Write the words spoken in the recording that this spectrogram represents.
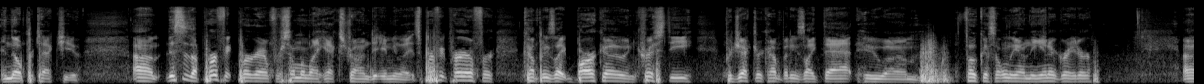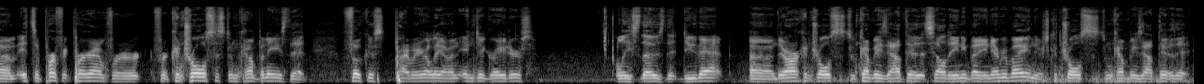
and they'll protect you. Um, this is a perfect program for someone like Extron to emulate. It's a perfect program for companies like Barco and Christie, projector companies like that who um, focus only on the integrator. Um, it's a perfect program for, for control system companies that focus primarily on integrators at least those that do that. Uh, there are control system companies out there that sell to anybody and everybody, and there's control system companies out there that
